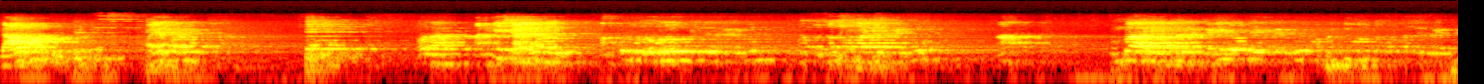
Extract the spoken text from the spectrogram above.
ಯಾವ ಭಯ ಪಡಬೇಕು ಹೌದಾ? ಅದಕ್ಕೆ ಶಾಲೆಗಳು, ಮಕ್ಕಳು ನವಲೋಕವಾಗಿರಬೇಕು ತುಂಬಾ ಸುಸಂಸ್ಕೃತವಾಗಿರಬೇಕು ತುಂಬಾ ಅದರ ಕಡಿಮೆ ಇರಬೇಕು ಅಭಿವೃದ್ಧಿವಂತವಾಗಿರಬೇಕು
